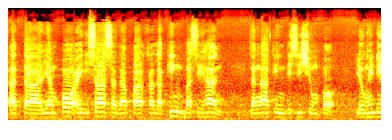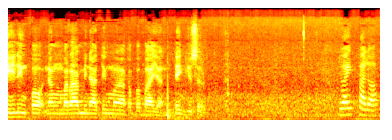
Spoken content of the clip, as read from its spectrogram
At ah, yan po ay isa sa napakalaking basihan ng aking desisyon po, yung hinihiling po ng marami nating mga kababayan. Thank you, sir. Dwight, follow up.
